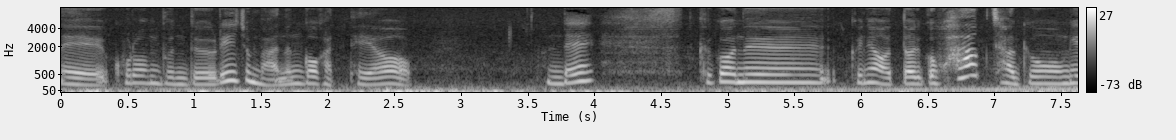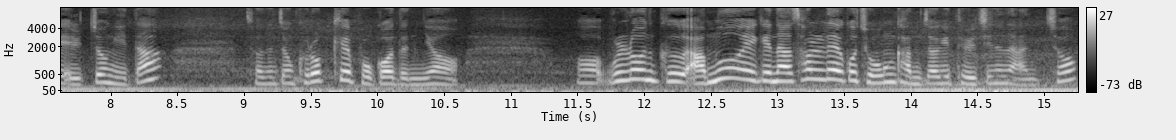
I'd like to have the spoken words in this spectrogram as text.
네, 그런 분들이 좀 많은 것 같아요. 근데 그거는 그냥 어떤 그 화학작용의 일종이다? 저는 좀 그렇게 보거든요. 어, 물론 그 아무에게나 설레고 좋은 감정이 들지는 않죠.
